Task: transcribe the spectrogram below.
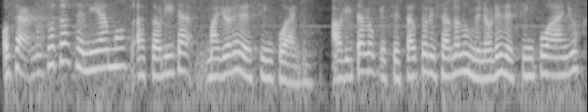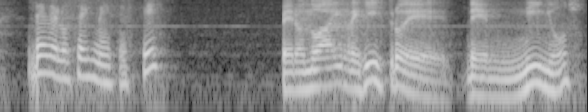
o sea, nosotros teníamos hasta ahorita mayores de cinco años. Ahorita lo que se está autorizando a los menores de cinco años desde los seis meses, ¿sí? Pero no hay registro de, de niños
